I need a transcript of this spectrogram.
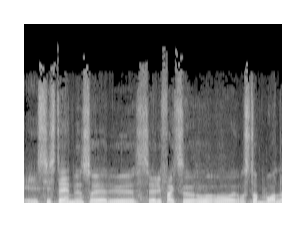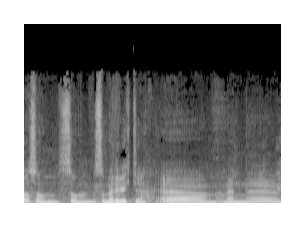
i sidste enden så er det, så er det faktisk at, at, at stoppe bolder, som, som, som er det vigtige. Øh, men øh,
